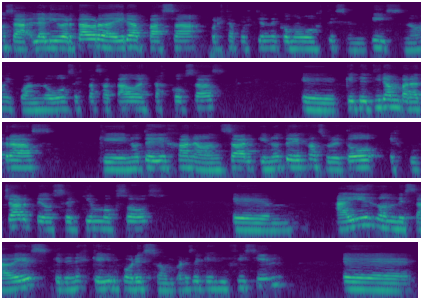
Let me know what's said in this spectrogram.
o sea, la libertad verdadera pasa por esta cuestión de cómo vos te sentís, ¿no? Y cuando vos estás atado a estas cosas que te tiran para atrás, que no te dejan avanzar, que no te dejan sobre todo escucharte o ser quien vos sos, eh, ahí es donde sabes que tenés que ir por eso. Me parece que es difícil, eh,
